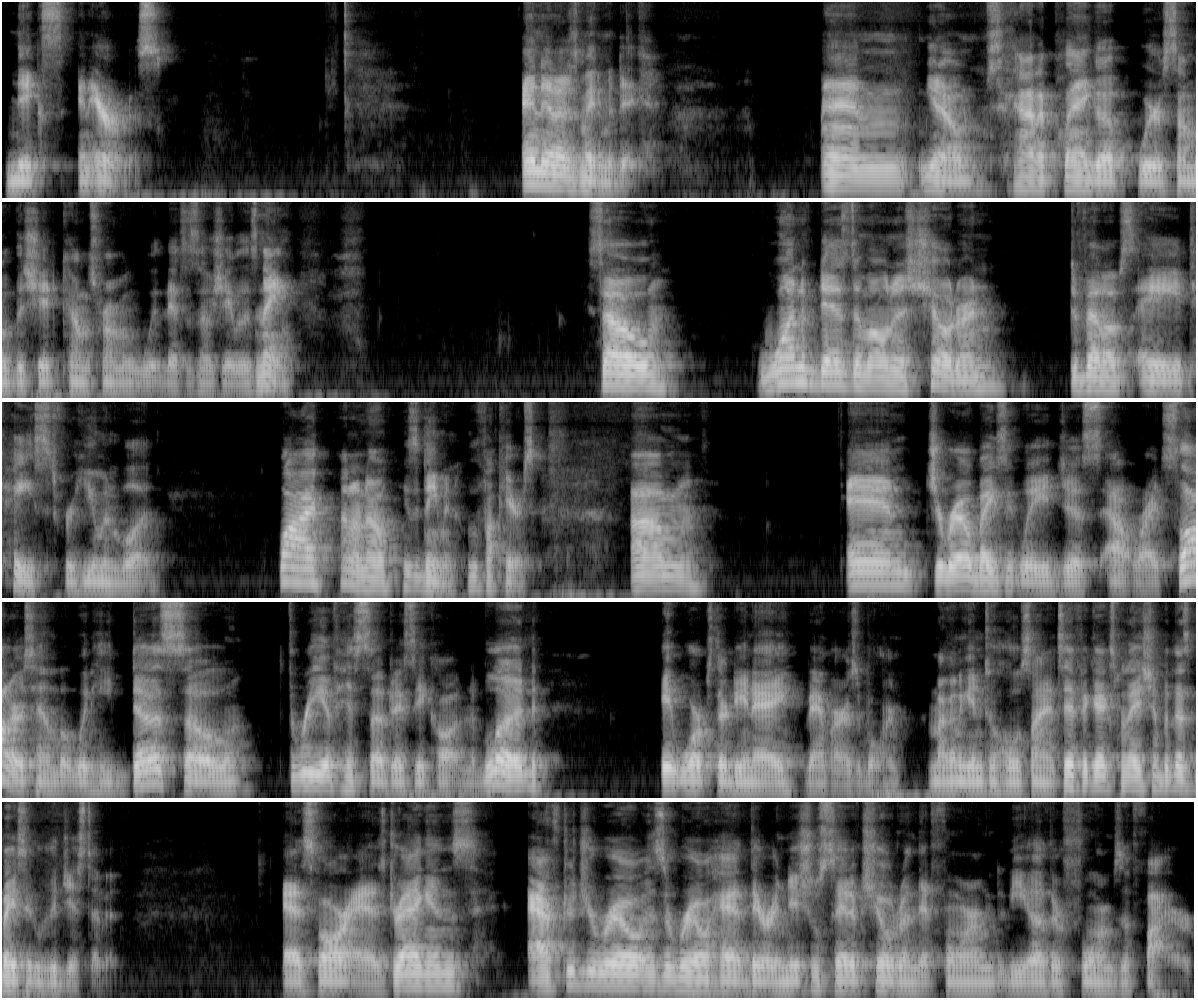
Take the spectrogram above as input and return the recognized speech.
Nyx and Erebus. And then I just made him a dick. And, you know, kind of playing up where some of the shit comes from that's associated with his name. So, one of Desdemona's children develops a taste for human blood. Why? I don't know. He's a demon. Who the fuck cares? Um, and Jarrell basically just outright slaughters him, but when he does so, three of his subjects get caught in the blood. It warps their DNA. Vampires are born. I'm not going to get into a whole scientific explanation, but that's basically the gist of it. As far as dragons, after Jarrell and Zariel had their initial set of children that formed the other forms of fire,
